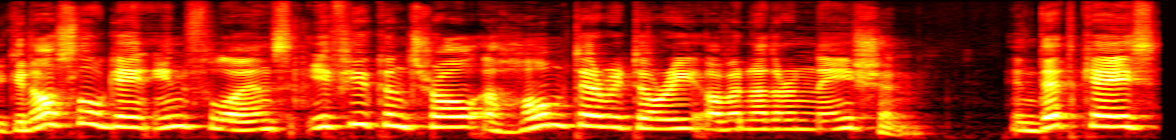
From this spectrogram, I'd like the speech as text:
You can also gain influence if you control a home territory of another nation. In that case,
